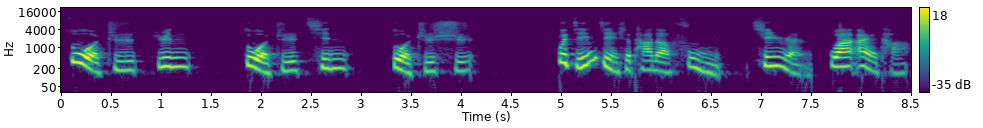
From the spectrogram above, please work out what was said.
做之君、做之亲、做之师。不仅仅是他的父母亲人关爱他，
